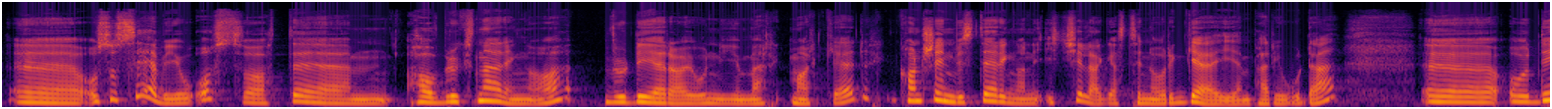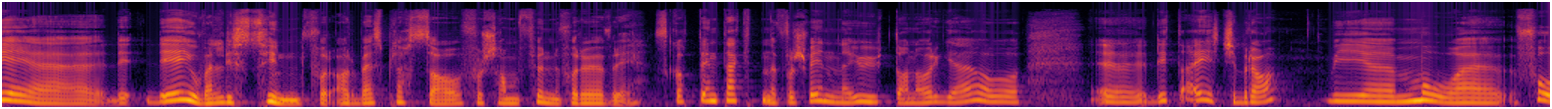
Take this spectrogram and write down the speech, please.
Uh, og så ser vi jo også at uh, havbruksnæringa vurderer jo nye marked. Kanskje investeringene ikke legges til Norge i en periode. Uh, og det, det, det, er jo veldig synd for arbeidsplasser og for samfunnet for øvrig. Skatteinntektene forsvinner ut av Norge, og dette er ikke bra. Vi må få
